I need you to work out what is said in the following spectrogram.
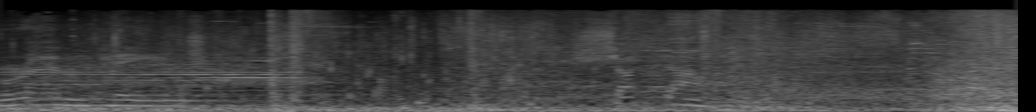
Rampage. Shut down.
